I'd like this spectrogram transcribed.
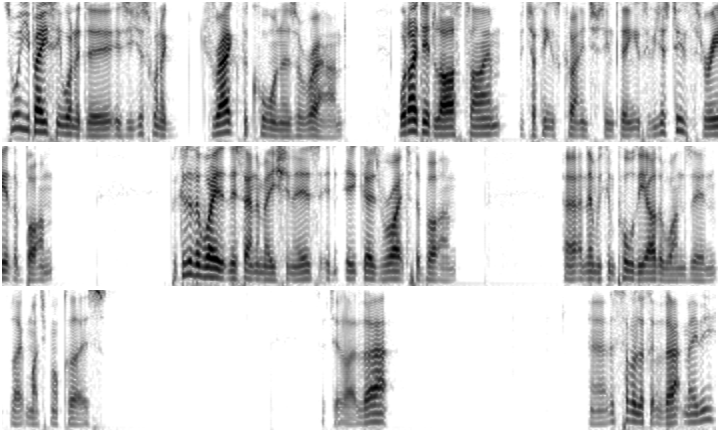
So what you basically want to do is you just want to drag the corners around. What I did last time, which I think is quite an interesting thing, is if you just do three at the bottom, because of the way that this animation is, it, it goes right to the bottom. Uh, and then we can pull the other ones in like much more close. So do it like that. Uh, let's have a look at that maybe.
